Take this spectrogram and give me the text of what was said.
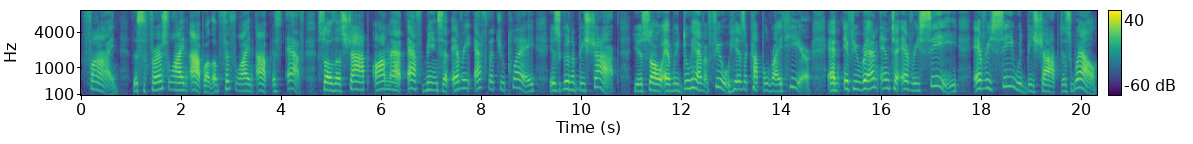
fine. This first line up, or the fifth line up, is F. So the sharp on that F means that every F that you play is going to be sharp. You, so, and we do have a few. Here's a couple right here. And if you ran into every C, every C would be sharped as well.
